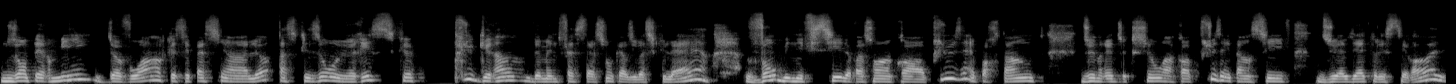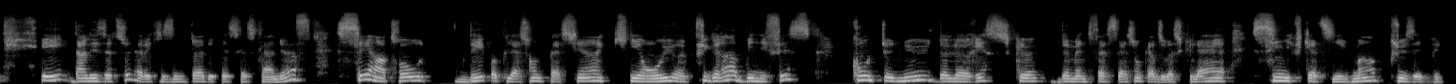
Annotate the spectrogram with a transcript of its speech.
nous ont permis de voir que ces patients-là, parce qu'ils ont un risque plus grands de manifestations cardiovasculaires vont bénéficier de façon encore plus importante d'une réduction encore plus intensive du LDL cholestérol. Et dans les études avec les inhibiteurs des PCSK9, c'est entre autres des populations de patients qui ont eu un plus grand bénéfice compte tenu de leur risque de manifestation cardiovasculaire significativement plus élevé.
